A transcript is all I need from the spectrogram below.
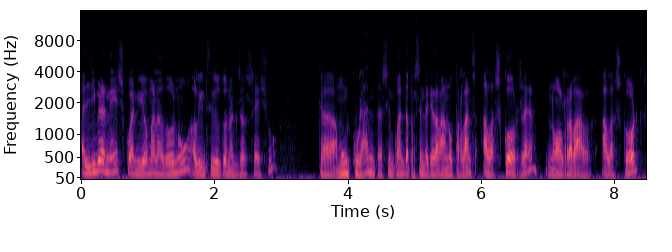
el llibre neix quan jo me n'adono a l'institut on exerceixo que amb un 40-50% de catalanoparlants a les Corts, eh? no al Raval, a les Corts,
